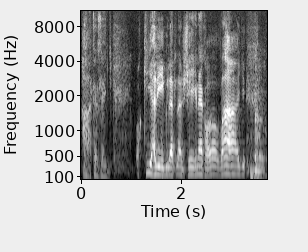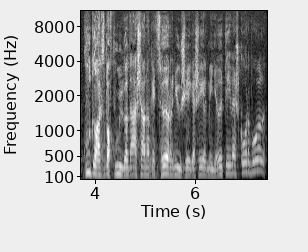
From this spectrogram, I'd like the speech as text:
Hát ez egy, a kielégületlenségnek, a vágy kudarcba fulladásának egy szörnyűséges élménye öt éves korból.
